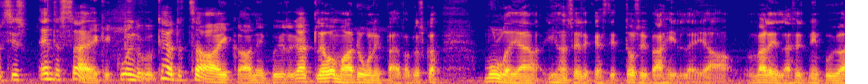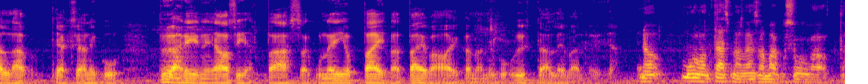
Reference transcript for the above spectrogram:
siis entäs sä Eki, kuinka käytät sä aikaa, niin kuin, ajattelee omaa duunipäivää, koska mulla jää ihan selkeästi tosi vähille ja välillä sitten niin kuin yöllä tiedätkö, niin kuin pyörii ne asiat päässä, kun ei ole päivä, päiväaikana niin kuin yhtään levännyt. Ja, No, mulla on täsmälleen sama kuin sulla Otto.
